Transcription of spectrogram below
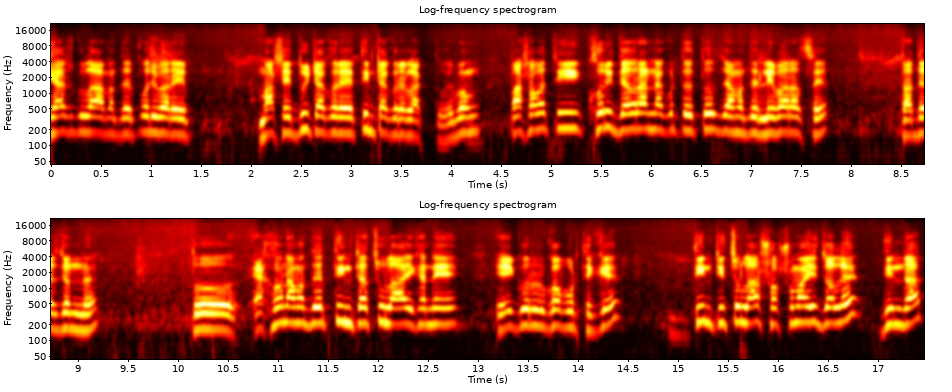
গ্যাসগুলো আমাদের পরিবারে মাসে দুইটা করে, তিনটা করে লাগতো। এবং পাশাপাশি খড়ি দেওয়া রান্না করতে হতো যে আমাদের লেবার আছে। তাদের জন্য। তো এখন আমাদের তিনটা চুলা এখানে এই গরুর গোবর থেকে। তিনটি চুলা সবসময় জ্বলে দিনরাত।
